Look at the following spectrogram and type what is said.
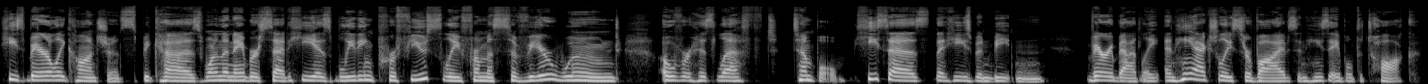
He's barely conscious because one of the neighbors said he is bleeding profusely from a severe wound over his left temple. He says that he's been beaten very badly. And he actually survives and he's able to talk.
